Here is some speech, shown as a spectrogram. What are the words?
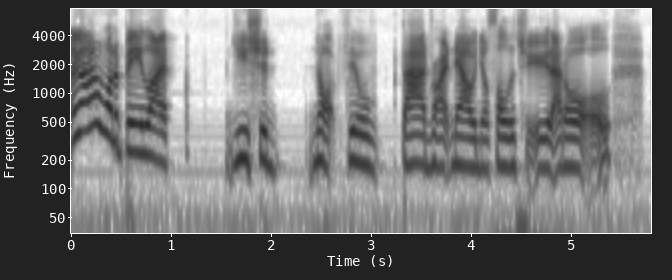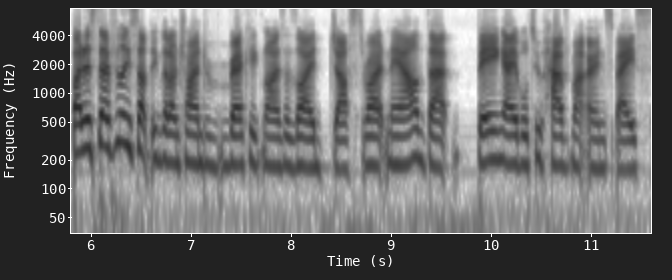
like, I don't want to be like, you should not feel bad right now in your solitude at all. But it's definitely something that I'm trying to recognize as I adjust right now that being able to have my own space,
